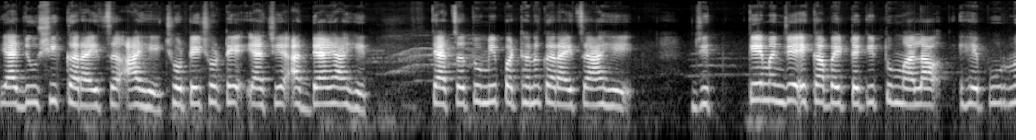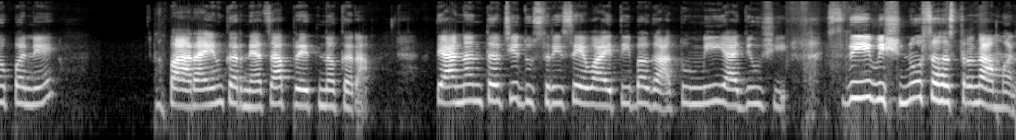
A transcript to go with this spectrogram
या दिवशी करायचं आहे. छोटे छोटे याचे अध्याय आहेत. त्याचं तुम्ही पठन करायचं आहे. जितके म्हणजे एका बैठकीत तुम्हाला हे पूर्णपणे पारायण करण्याचा प्रयत्न करा. त्यानंतरची दुसरी सेवा आहे ती बघा. तुम्ही या दिवशी श्री विष्णू सहस्त्रनामन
